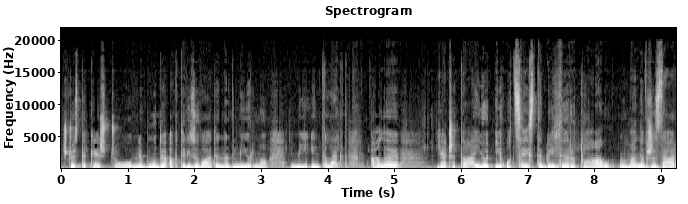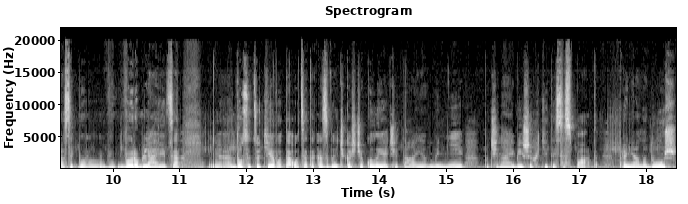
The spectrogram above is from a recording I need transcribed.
щось таке, що не буде активізувати надмірно мій інтелект. Але я читаю, і оцей стабільний ритуал в мене вже зараз якби виробляється е, досить суттєво. Та оця така звичка, що коли я читаю, мені починає більше хотітися спати. Прийняла душ,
